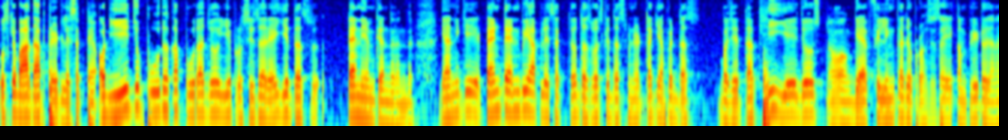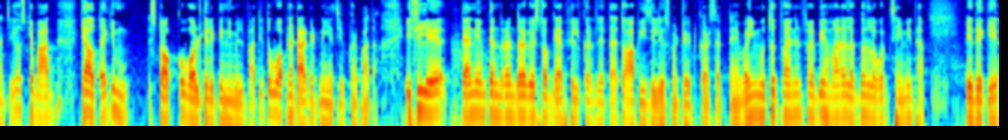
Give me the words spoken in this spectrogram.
उसके बाद आप ट्रेड ले सकते हैं। और ये जो पूरा का पूरा जो ये प्रोसीजर है, ये दस टेन एम के अंदर अंदर, यानी कि टेन टेन भी आप ले सकते हो, दस बज के दस मिनट तक या फिर दस बजे तक ही ये जो गैप फिलिंग का जो प्रोसेस है, ये कंप्लीट हो जाना चाहिए। उसके बाद क्या होता है कि स्टॉक को वॉल्टिलिटी नहीं मिल पाती तो वो अपना टारगेट नहीं अचीव कर पाता। इसीलिए टेन एम के अंदर अंदर अगर स्टॉक गैप फिल कर लेता है तो आप इजीली उसमें ट्रेड कर सकते हैं। वहीं मुथुत फाइनेंस में भी हमारा लगभग लगभग सेम ही था। ये देखिए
